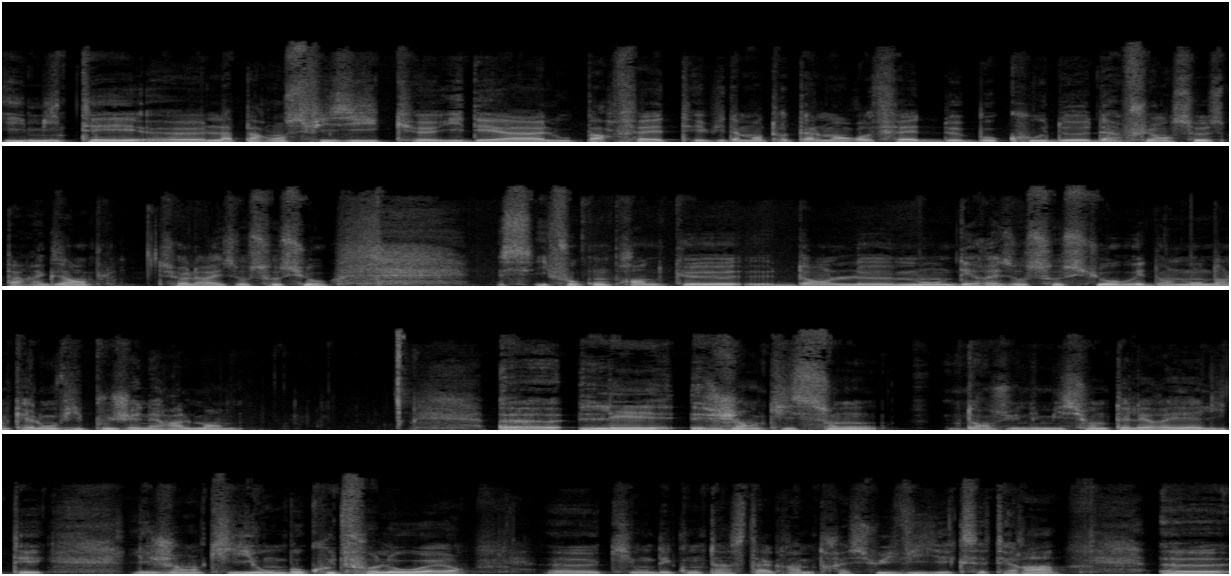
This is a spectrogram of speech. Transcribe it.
imiter euh, l'apparence physique idéale ou parfaite, évidemment totalement refaite de beaucoup d'influenceuses, par exemple, sur les réseaux sociaux, il faut comprendre que dans le monde des réseaux sociaux et dans le monde dans lequel on vit plus généralement, les gens qui sont dans une émission de télé-réalité. Les gens qui ont beaucoup de followers, euh, qui ont des comptes Instagram très suivis, etc. Euh,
